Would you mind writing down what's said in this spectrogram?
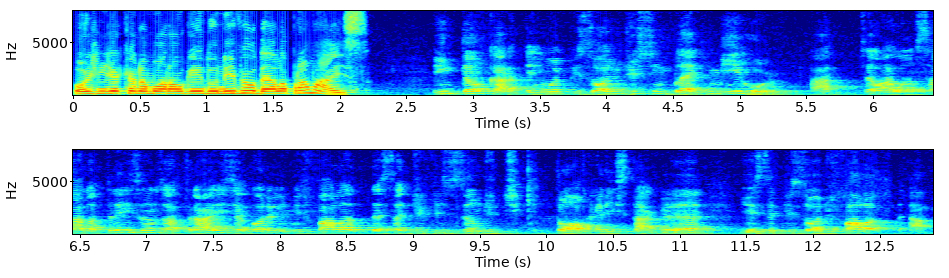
hoje em dia quer namorar alguém do nível dela pra mais. Então, cara, tem um episódio disso em Black Mirror, há, sei lá, lançado há três anos atrás, e agora ele me fala dessa divisão de TikTok e Instagram, e esse episódio fala, ah,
